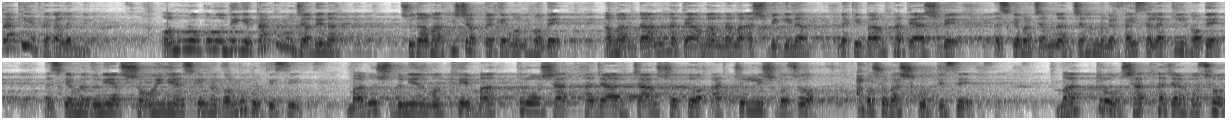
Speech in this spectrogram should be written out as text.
তাকিয়ে থাকা লাগবে। অন্য কোনো দিকে তাকানো যাবে না। শুধু আমার হিসাবটা কেমন হবে? আমার ডান হাতে আমার নামা আসবে কিনা? নাকি বাম হাতে আসবে? আজকে আমার জান্নাত, জাহান্নামের ফাইসালা কি হবে? আজকে আমরা দুনিয়ার সময় নিয়ে আজকে আমরা গর্ব করতেছি। মানুষ দুনিয়ার মধ্যে মাত্র সাত হাজার চারশত আটচল্লিশ বছর বসবাস করতেছে। মাত্র সাত হাজার বছর।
